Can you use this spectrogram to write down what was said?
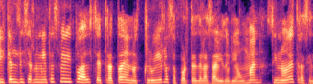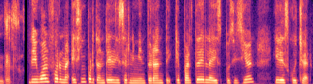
Y que el discernimiento espiritual se trata de no excluir los aportes de la sabiduría humana, sino de trascenderlos. De igual forma, es importante el discernimiento orante, que parte de la disposición y de escuchar.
